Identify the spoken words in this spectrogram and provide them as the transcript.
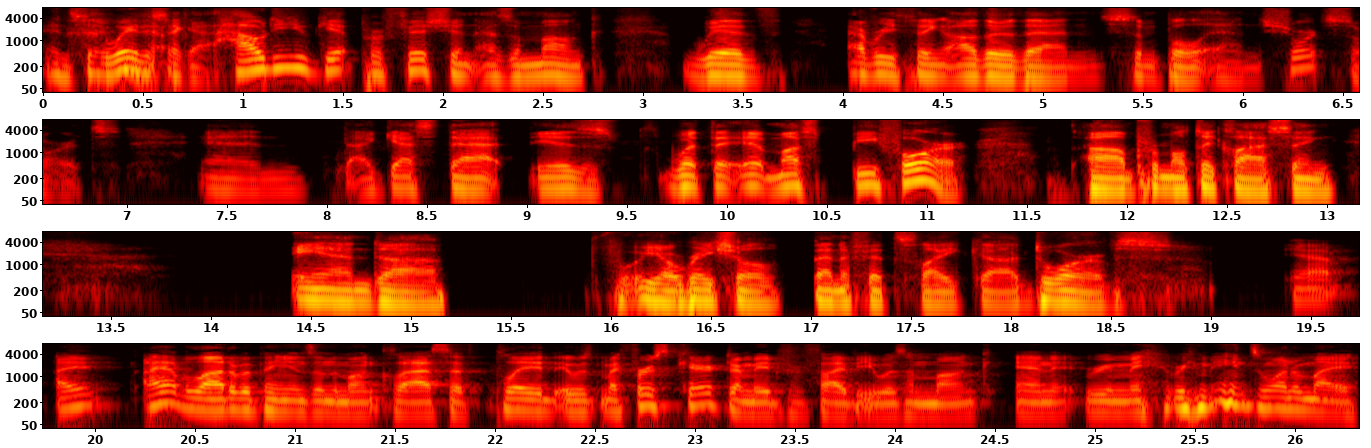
and say, wait yeah. a second, how do you get proficient as a monk with everything other than simple and short swords? And I guess that is what the it must be for um, for multi-classing and uh, for, you know racial benefits like uh, dwarves. Yeah, I I have a lot of opinions on the monk class. I've played. It was my first character I made for Five E was a monk, and it remain, remains one of my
